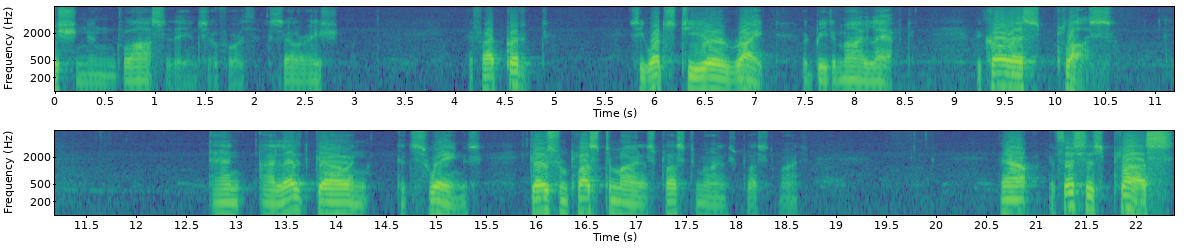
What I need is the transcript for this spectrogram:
position and velocity and so forth, acceleration. If I put, see what's to your right would be to my left. We call this plus. And I let it go and it swings. It goes from plus to minus, plus to minus, plus to minus. Now, if this is plus,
